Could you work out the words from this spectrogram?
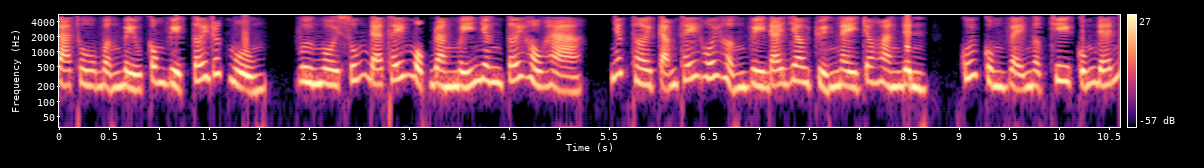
tạ thù bận biểu công việc tới rất muộn, vừa ngồi xuống đã thấy một đoàn mỹ nhân tới hầu hạ, nhất thời cảm thấy hối hận vì đã giao chuyện này cho Hoàng Đình, cuối cùng vệ ngật chi cũng đến,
